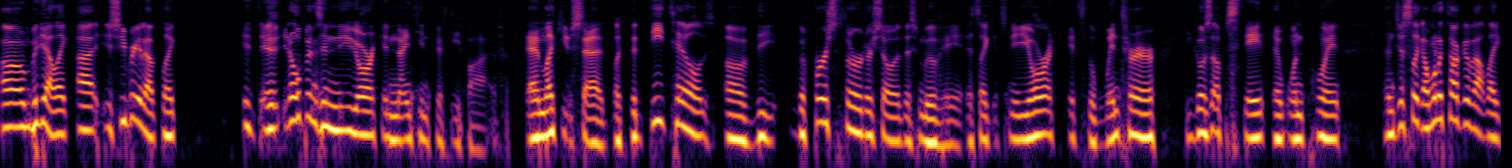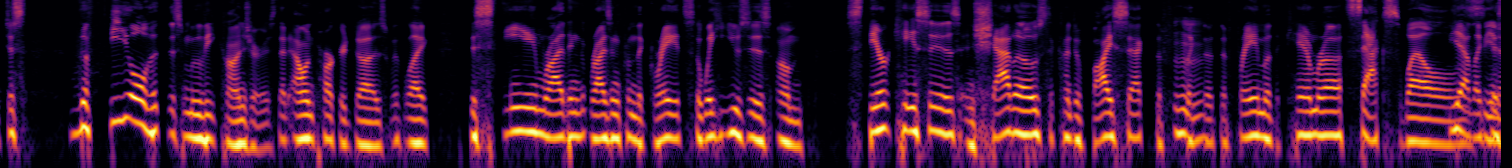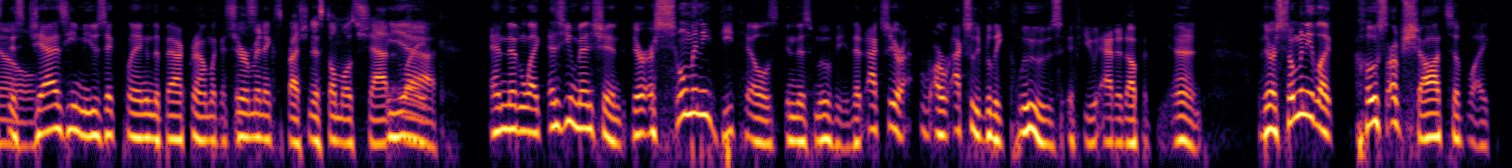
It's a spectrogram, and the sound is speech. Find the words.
Um, but yeah, like uh, she bring it up, like it, it, it opens in New York in 1955, and like you said, like the details of the the first third or so of this movie, it's like it's New York, it's the winter. He goes upstate at one point, and just like I want to talk about like just the feel that this movie conjures that Alan Parker does with like the steam rising rising from the grates, the way he uses um staircases and shadows to kind of bisect the like the, the frame of the camera. sax swells Yeah, like this, this jazzy music playing in the background, like a german expressionist almost shadow Yeah. like and then, like as you mentioned, there are so many details in this movie that actually are are actually really clues if you add it up at the end. There are so many like close up shots of like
